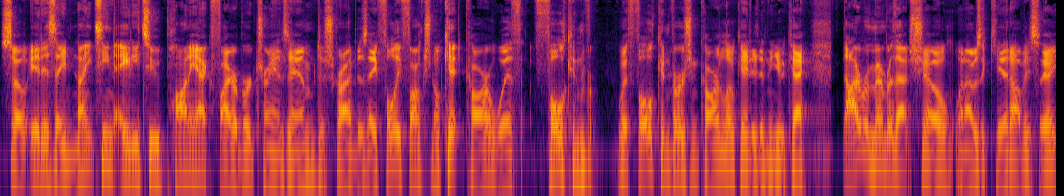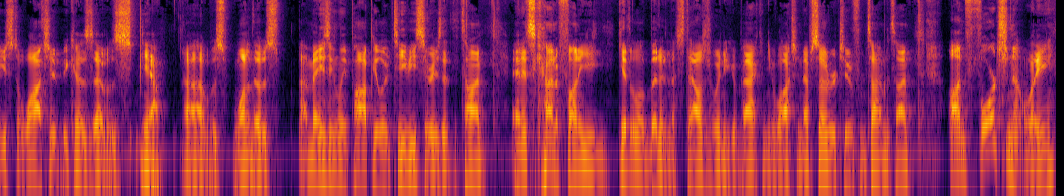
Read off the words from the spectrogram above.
So it is a 1982 Pontiac Firebird Trans Am described as a fully functional kit car with full conver- with full conversion car located in the UK. I remember that show when I was a kid. Obviously, I used to watch it because that was yeah, uh, it was one of those amazingly popular TV series at the time. And it's kind of funny. You get a little bit of nostalgia when you go back and you watch an episode or two from time to time. Unfortunately,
